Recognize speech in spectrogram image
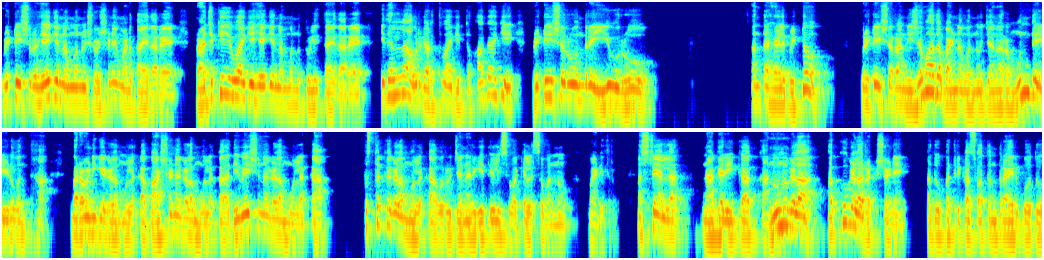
ಬ್ರಿಟಿಷರು ಹೇಗೆ ನಮ್ಮನ್ನು ಶೋಷಣೆ ಮಾಡ್ತಾ ಇದ್ದಾರೆ, ರಾಜಕೀಯವಾಗಿ ಹೇಗೆ ನಮ್ಮನ್ನು ತುಳಿತಾ ಇದ್ದಾರೆ, ಇದೆಲ್ಲ ಅವ್ರಿಗೆ ಅರ್ಥವಾಗಿತ್ತು. ಹಾಗಾಗಿ ಬ್ರಿಟಿಷರು ಅಂದ್ರೆ ಇವರು ಅಂತ ಹೇಳಿಬಿಟ್ಟು ಬ್ರಿಟಿಷರ ನಿಜವಾದ ಬಣ್ಣವನ್ನು ಜನರ ಮುಂದೆ ಇಡುವಂತಹ ಬರವಣಿಗೆಗಳ ಮೂಲಕ, ಭಾಷಣಗಳ ಮೂಲಕ, ಅಧಿವೇಶನಗಳ ಮೂಲಕ, ಪುಸ್ತಕಗಳ ಮೂಲಕ ಅವರು ಜನರಿಗೆ ತಿಳಿಸುವ ಕೆಲಸವನ್ನು ಮಾಡಿದ್ರು. ಅಷ್ಟೇ ಅಲ್ಲ, ನಾಗರಿಕ ಕಾನೂನುಗಳ ಹಕ್ಕುಗಳ ರಕ್ಷಣೆ, ಅದು ಪತ್ರಿಕಾ ಸ್ವಾತಂತ್ರ್ಯ ಇರ್ಬೋದು,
